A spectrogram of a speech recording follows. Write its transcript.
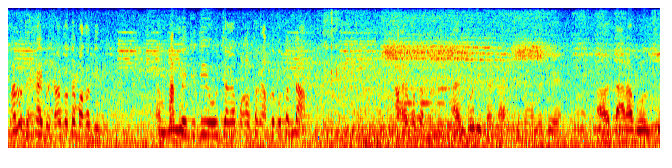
তারা তো ঠেকাইবে তারা তো বাধা দিবে। আপনি যদি ওই জায়গায় পাওয়া থাকে আপনি করতেন না? আমি বলি কাকা সেটা হলো যে তারা বলছে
